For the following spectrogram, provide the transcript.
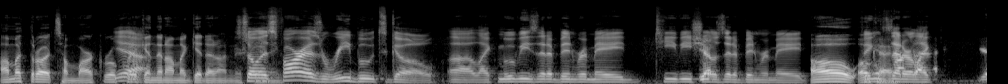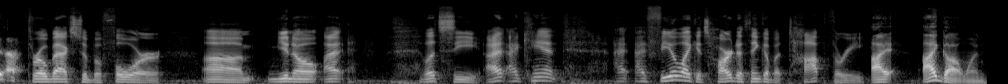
I'm gonna throw it to Mark real Yeah. quick, and then I'm gonna get it on. Your. So as far as reboots go, uh, like movies that have been remade, TV shows that have been remade, oh, okay, things that are like Yeah. throwbacks to before. Um, you know, I let's see. I, I can't. I, I feel like it's hard to think of a top three. I I got one.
